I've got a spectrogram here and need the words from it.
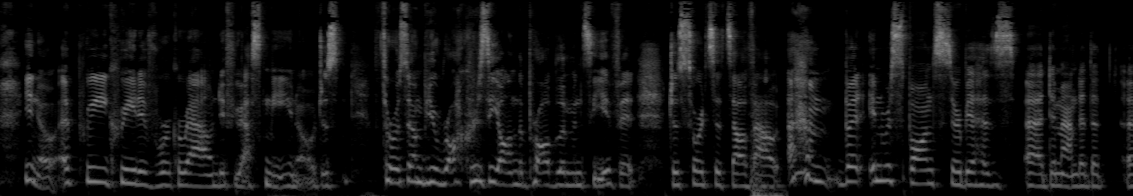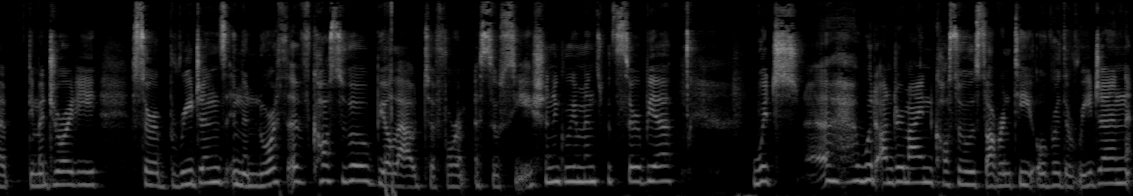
you know, a pretty creative workaround if you ask me, you know, just throw some bureaucracy on the problem and see if it just sorts itself out. Um, but in response, Serbia has uh, demanded that uh, the majority Serb regions in the north of Kosovo be allowed to form association agreements with Serbia which uh, would undermine Kosovo's sovereignty over the region.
